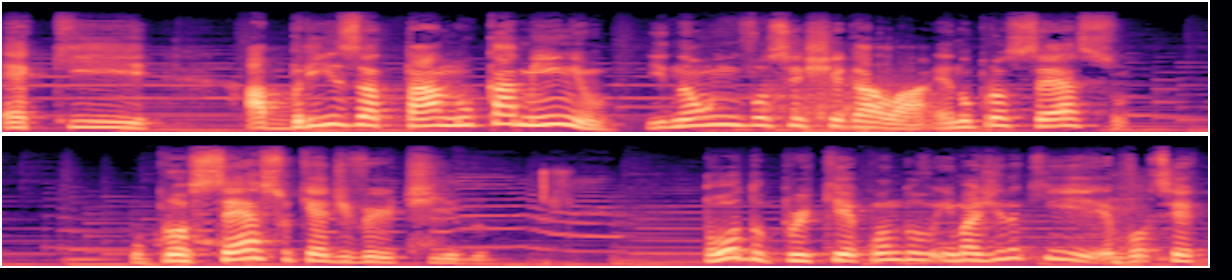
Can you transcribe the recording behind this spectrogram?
É que a brisa tá no caminho e não em você chegar lá, é no processo. O processo que é divertido. Todo porque quando imagina que você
